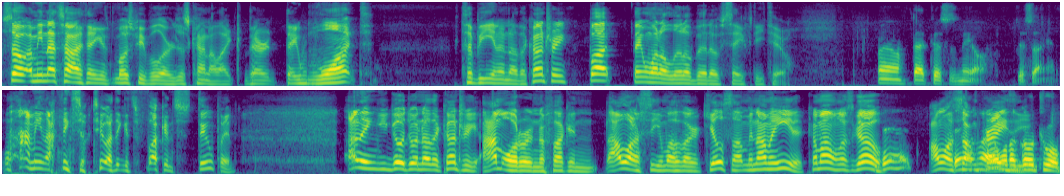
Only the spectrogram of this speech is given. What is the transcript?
So, I mean, that's how I think is most people are just kind of like they're they want to be in another country, but they want a little bit of safety too. Well, that pisses me off. Just saying. Well, I mean, I think so too. I think it's fucking stupid. I think you go to another country. I'm ordering the fucking. I want to see a motherfucker kill something, and I'm gonna eat it. Come on, let's go. Damn, I want something right. I want to go to a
